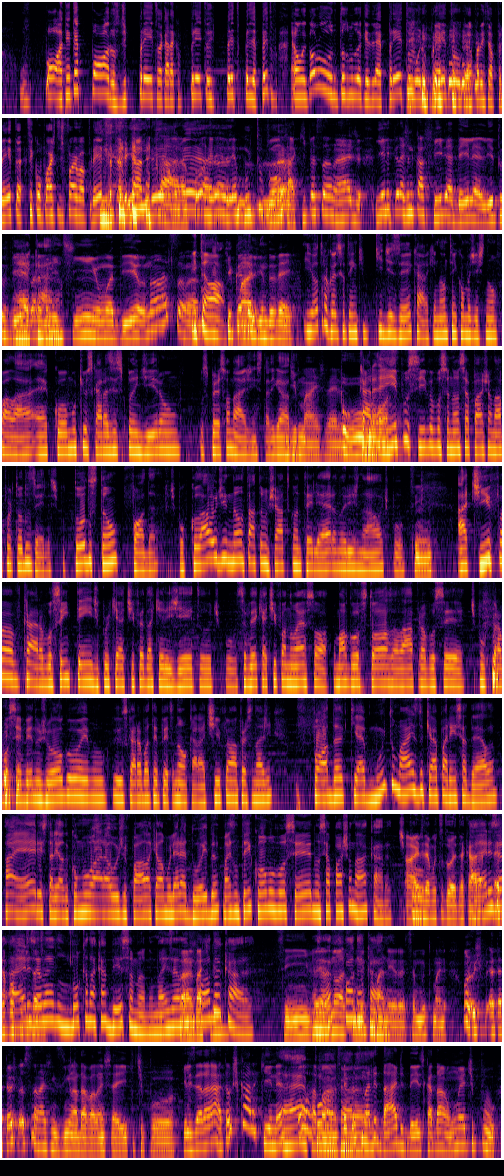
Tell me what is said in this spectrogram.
Porra, tem até poros de preto, cara. Preto, preto, preto, preto. É um, igual no, todo mundo aqui, ele é preto, olho preto, aparência preta, se comporta de forma preta, tá ligado? Sim, Ele- cara, ele- porra, ele é, ele é muito bom, cara. Que personagem. E ele interagindo com a filha dele ali, tu vê É, agora cara. bonitinho, o modelo. Nossa, mano. Então, ó. Que coisa Mano. linda, velho. E outra coisa que eu tenho que, que dizer, cara, que não tem como a gente não falar, é como que os caras expandiram os personagens, tá ligado? Demais, velho. Pô, Cara, é nossa. impossível você não se apaixonar por todos eles. Tipo, todos tão foda. Tipo, o Cloud não tá tão chato quanto ele era no original. Tipo, Sim. A Tifa, cara, você entende porque a Tifa é daquele jeito. Tipo, você vê que a Tifa não é só uma gostosa lá pra você, tipo, para você ver no jogo e, os caras bater peito. Não, cara, a Tifa é uma personagem foda que é muito mais do que a aparência dela. A Ares, tá ligado? Como o Araújo fala, aquela mulher é doida, mas não tem como você não se apaixonar, cara. Tipo, A Ares é muito doida, cara. a Ares, é, a Ares, ela é louca da cabeça, mano. Mas ela é foda, cara. Sim, velho. é Nossa, foda, muito cara. maneiro. Isso é muito maneiro. Mano, os- até, até os personagenzinhos lá da Avalanche aí, que tipo. que Eles eram. Ah, até os caras aqui, né? É, porra, porra, mano. Tem a cara. personalidade deles, cada um é tipo.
